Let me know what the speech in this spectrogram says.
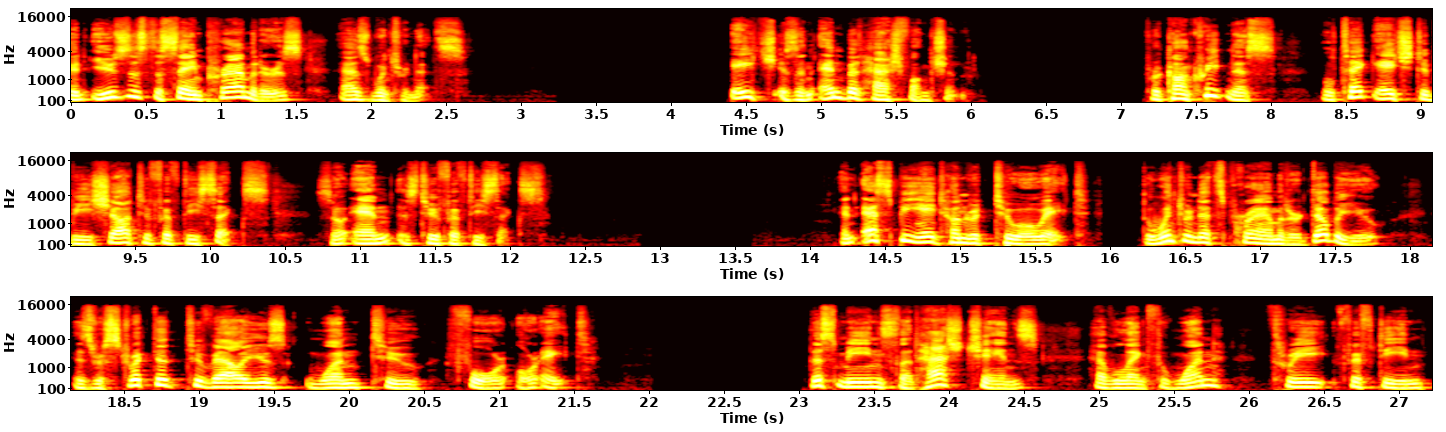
It uses the same parameters as Winternitz. h is an n-bit hash function. For concreteness, we'll take h to be SHA-256, so n is 256. In SP 800-208, the Winternitz parameter w is restricted to values 1, 2, 4, or 8. This means that hash chains have length 1, 3, 15,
